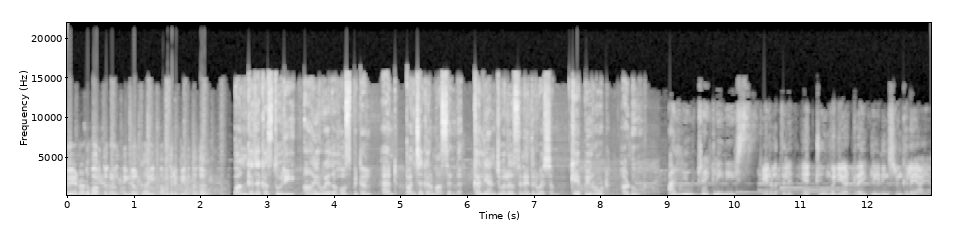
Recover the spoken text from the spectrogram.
വേണാട് വാർത്തകൾ നിങ്ങൾക്കായി അവതരിപ്പിക്കുന്നത് Pankaja Kasthuri Ayurveda hospital and Panchakarma centre. Kalyan ജുവലേഴ്സിന് എതിർവശം K P road Adoor. Alloor dry cleaners. കേരളത്തിലെ ഏറ്റവും വലിയ ഡ്രൈ ക്ലീനിംഗ് ശൃംഖലയായ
